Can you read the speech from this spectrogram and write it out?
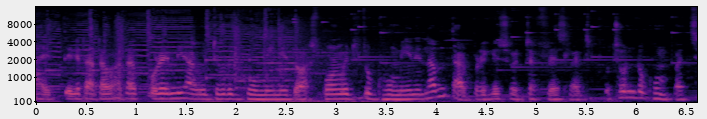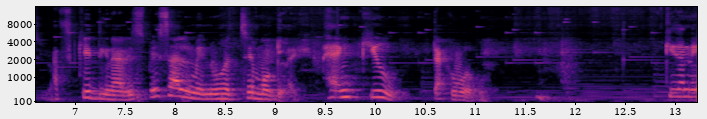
লাইভ থেকে টাটা ফাটা করে নিই আমি একটু করে ঘুমিয়ে নিই দশ পনেরো মিনিট একটু ঘুমিয়ে নিলাম, তারপরে গিয়ে শরীরটা ফ্রেশ লাগছে, প্রচণ্ড ঘুম পাচ্ছিল। আজকে ডিনার স্পেশাল মেনু হচ্ছে মোগলাই। থ্যাংক ইউ টাকুবাবু কি জানি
